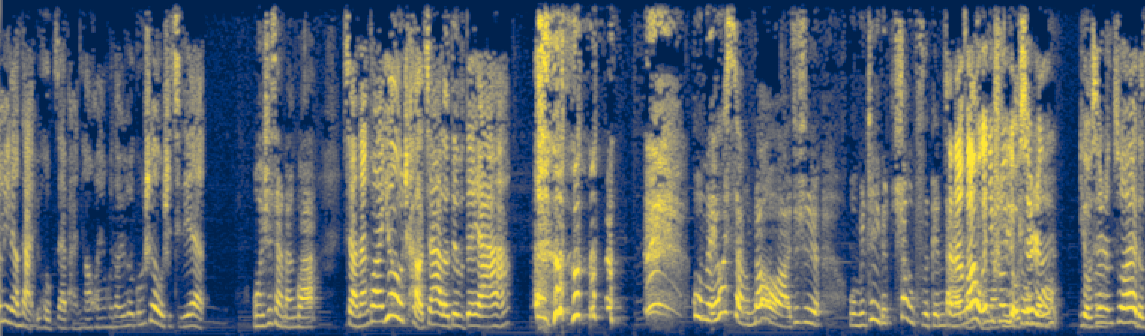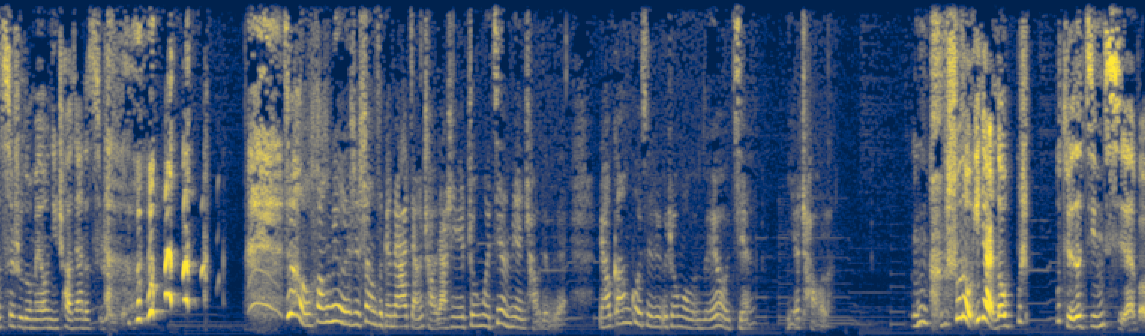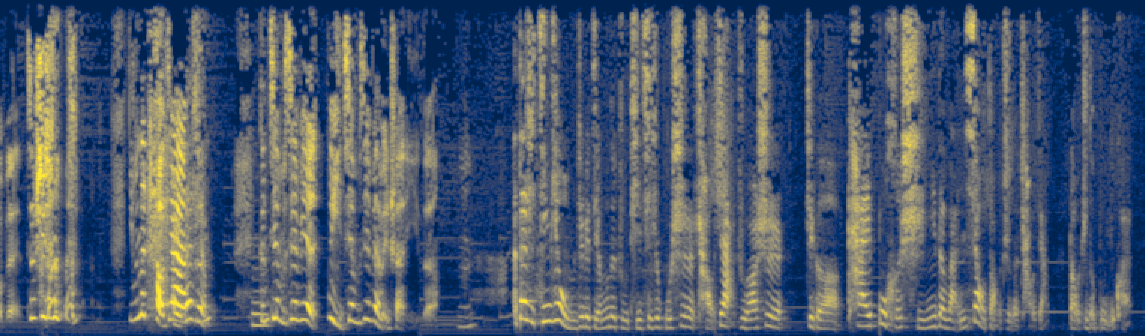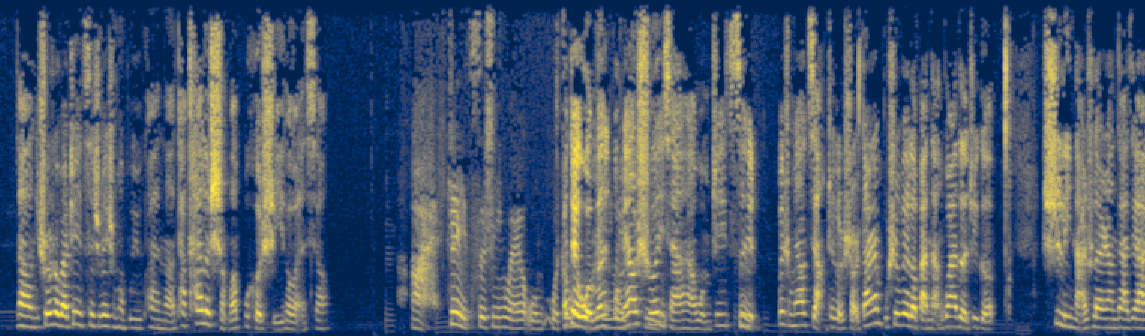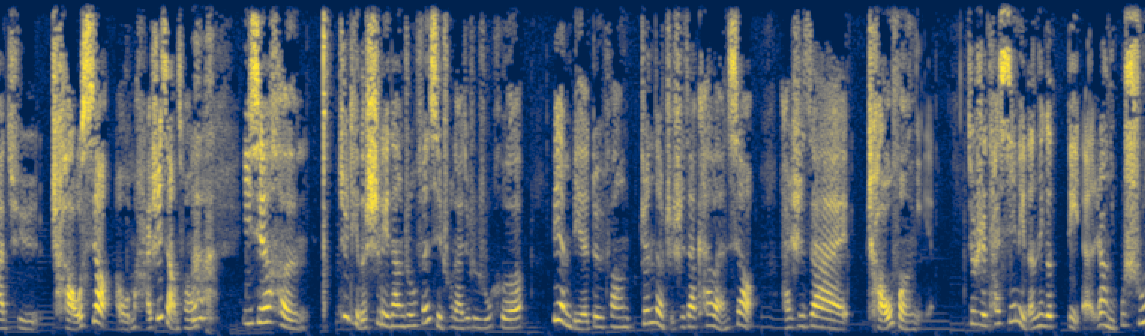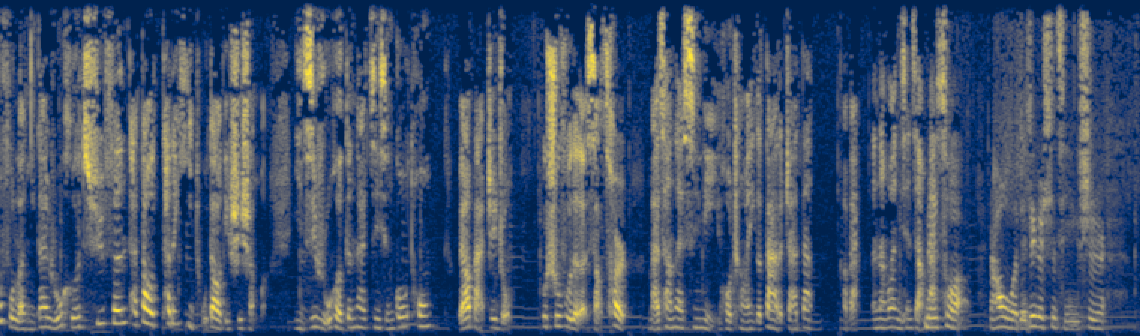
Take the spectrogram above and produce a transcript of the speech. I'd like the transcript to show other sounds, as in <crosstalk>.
多力量大，约会不再怕。你好，欢迎回到约会公社，我是起点，我是小南瓜。小南瓜又吵架了，对不对呀？<laughs> 我没有想到啊，就是我们这个上次跟小南瓜，我跟你说，有些人有些人做爱的次数都没有你吵架的次数多。<laughs> 就很荒谬的是，上次跟大家讲吵架是因为周末见面吵，对不对？然后刚刚过去这个周末我们没有见，也吵了。嗯，你说的我一点都不是不觉得惊奇，宝贝，<laughs> 就是 <laughs> 你们的吵架，但是跟见不见面不以见不见面为转移的。嗯，但是今天我们这个节目的主题其实不是吵架，主要是这个开不合时宜的玩笑导致的吵架，导致的不愉快。那你说说吧，这次是为什么不愉快呢？他开了什么不合时宜的玩笑？哎，这一次是因为我我对我们我们要说一下哈，我们这一次。为什么要讲这个事儿？当然不是为了把南瓜的这个事例拿出来让大家去嘲笑啊，我们还是想从 <laughs> 一些很具体的事例当中分析出来，就是如何辨别对方真的只是在开玩笑，还是在嘲讽你，就是他心里的那个点让你不舒服了，你该如何区分他到他的意图到底是什么，以及如何跟他进行沟通，不要把这种不舒服的小刺儿。埋藏在心里，以后成为一个大的炸弹，好吧？那南瓜你先讲。没错，然后我的这个事情是，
